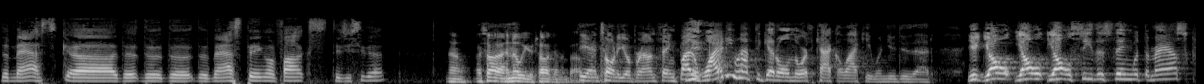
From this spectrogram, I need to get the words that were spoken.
the mask uh, the, the the the mask thing on Fox? Did you see that? No, I saw. I know what you're talking about. The Antonio Brown thing. By the way, why do you have to get all North Kakalaki when you do that? Y- y'all, y'all, y'all see this thing with the mask?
